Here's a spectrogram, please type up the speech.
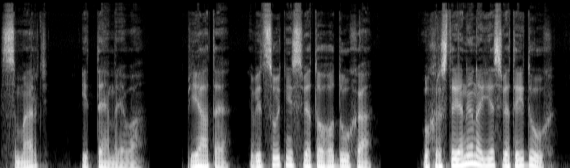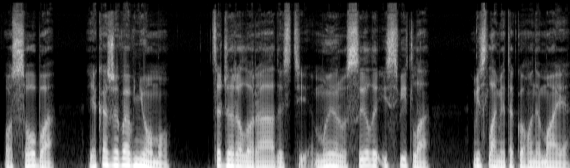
смерть і темрява. П'яте. Відсутність Святого Духа. У християнина є Святий Дух, особа, яка живе в ньому. Це джерело радості, миру, сили і світла. В ісламі такого немає.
